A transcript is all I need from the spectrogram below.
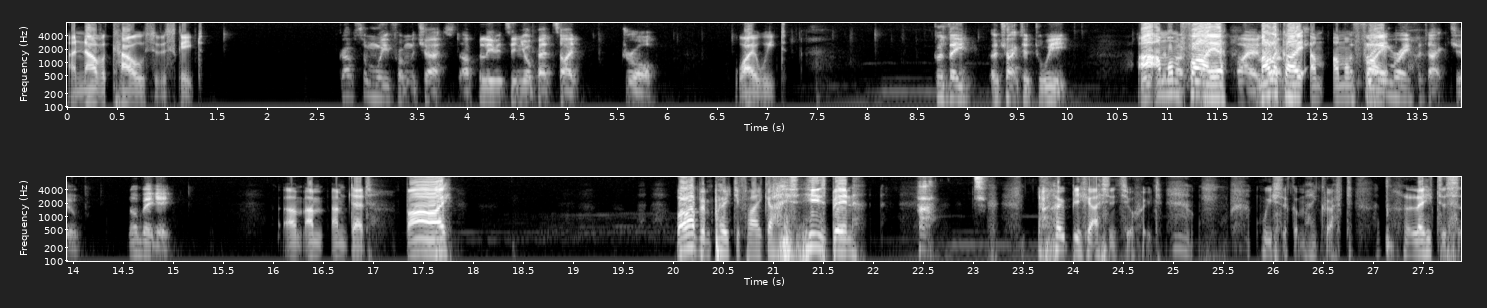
And now the cows have escaped. Grab some wheat from the chest. I believe it's in your bedside drawer. Why wheat? Because they attracted to wheat. Ah, I'm on fire. fire Malachi. I'm I'm on a flame fire. wraith attacked you. No biggie. I'm I'm I'm dead. Bye. Well, I've been petrified, guys. He's been. Ha! I hope you guys enjoyed. We suck at Minecraft. Latest.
